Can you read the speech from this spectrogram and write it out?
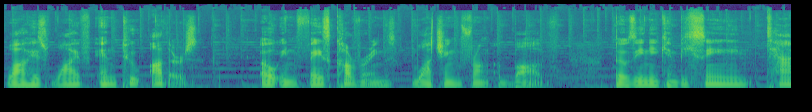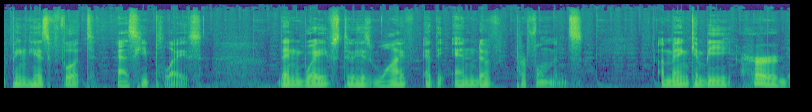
while his wife and two others, all in face coverings, watching from above. Bozzini can be seen tapping his foot as he plays, then waves to his wife at the end of performance. A man can be heard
